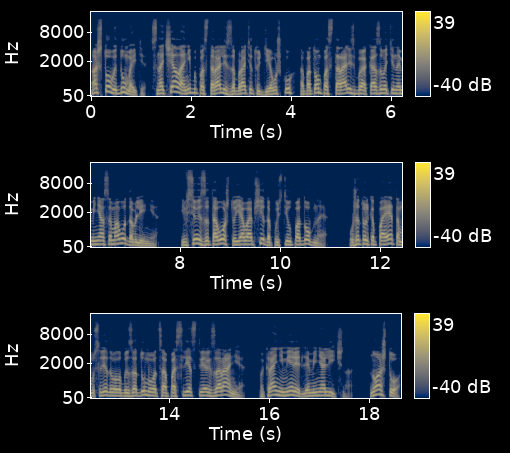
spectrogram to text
А что вы думаете? Сначала они бы постарались забрать эту девушку, а потом постарались бы оказывать и на меня самого давление. И все из-за того, что я вообще допустил подобное. Уже только поэтому следовало бы задумываться о последствиях заранее, по крайней мере для меня лично. Ну а что?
